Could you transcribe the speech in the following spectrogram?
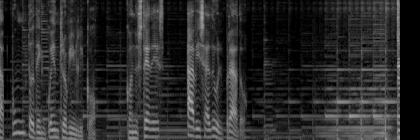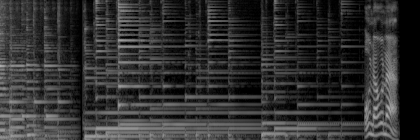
a Punto de Encuentro Bíblico. Con ustedes, Avisadul Prado. Hola, hola.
